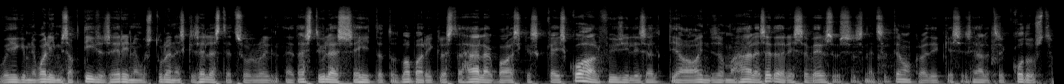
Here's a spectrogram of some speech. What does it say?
või õigemini valimisaktiivsuse erinevus tuleneski sellest, et sul olid need hästi üles ehitatud vabariiklaste häälebaas, kes käis kohal füüsiliselt ja andis oma hääle sedelisse, versus siis need demokraadid, kes siis hääletasid kodust.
